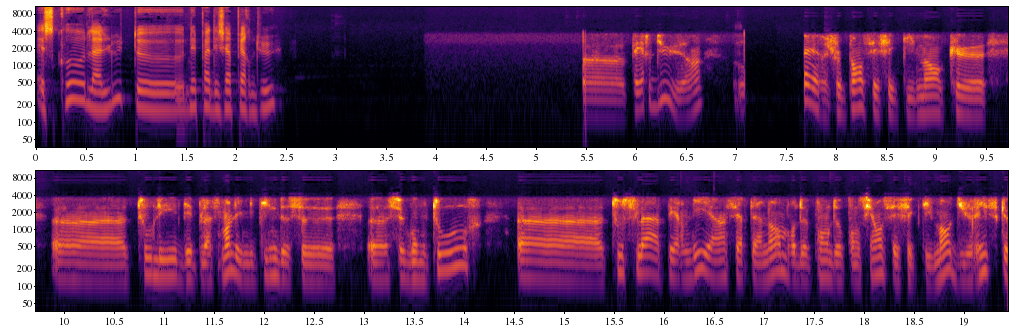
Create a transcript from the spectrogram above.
est-ce que la lutte euh, n'est pas déjà perdue? Euh, Perdue, hein je pense effectivement que euh, tous les déplacements, les meetings de ce second tour, tout cela a permis à un certain nombre de prendre conscience effectivement du risque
